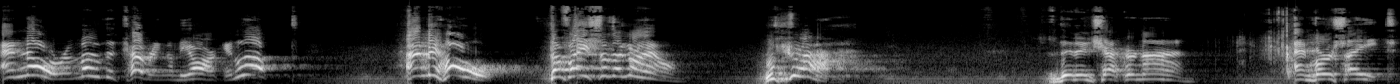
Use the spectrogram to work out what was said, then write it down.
And Noah removed the covering of the ark and looked. And behold, the face of the ground was dry. Then in chapter 9 and verse 8,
